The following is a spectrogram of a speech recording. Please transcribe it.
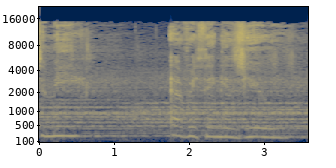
To me, everything is you.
